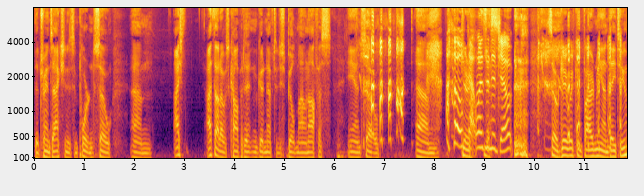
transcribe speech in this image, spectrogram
the transaction is important. So um, I thought I was competent and good enough to just build my own office, and so um, Oh, Gary- that wasn't yes. a joke. so Gary Whitcomb fired me on day two.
